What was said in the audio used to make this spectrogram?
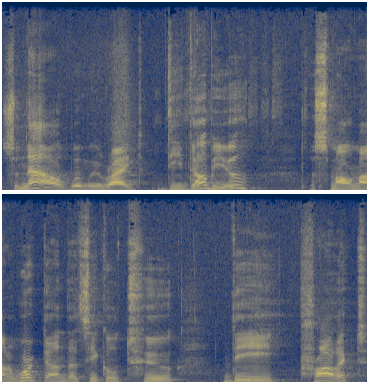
So now when we write dw, the small amount of work done, that's equal to the product,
